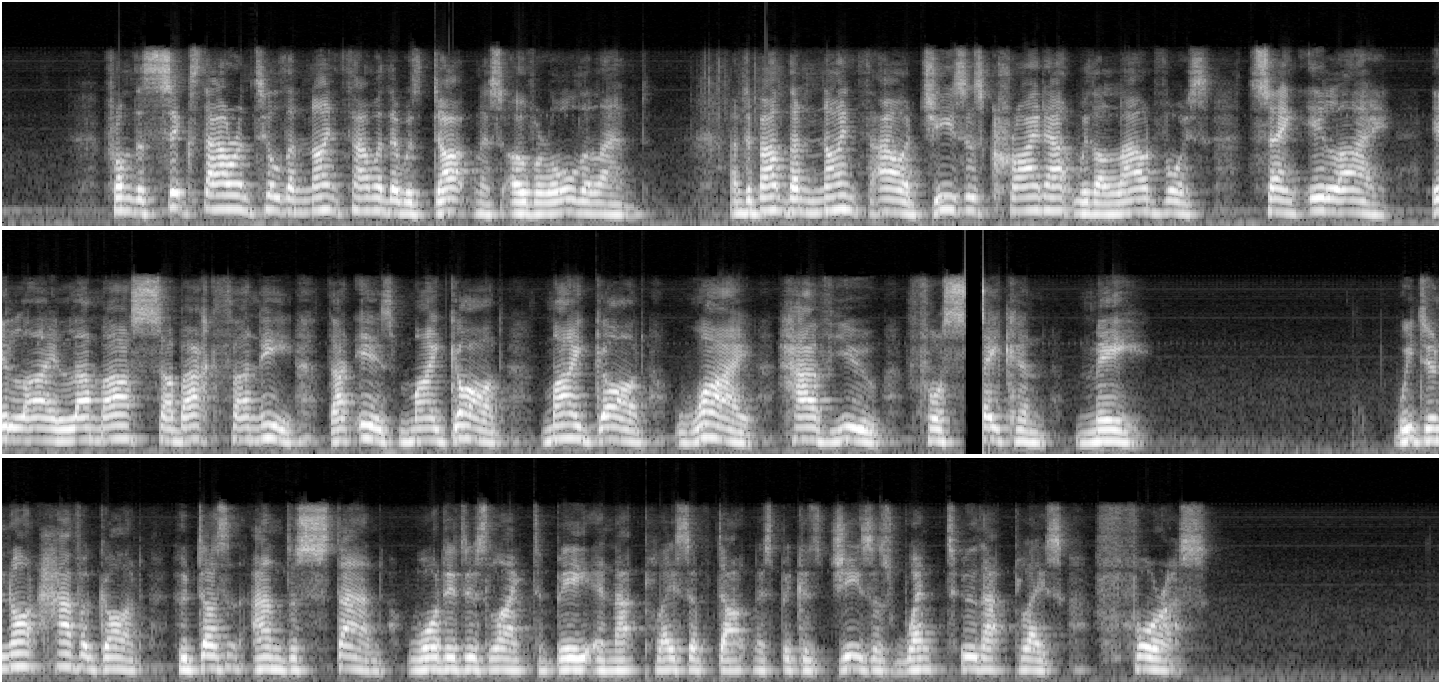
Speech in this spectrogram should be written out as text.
From the sixth hour until the ninth hour there was darkness over all the land. And about the ninth hour Jesus cried out with a loud voice, saying, Eli, Eli, lama sabachthani, that is, my God, my God, why have you forsaken me? We do not have a God who doesn't understand what it is like to be in that place of darkness because Jesus went to that place for us.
